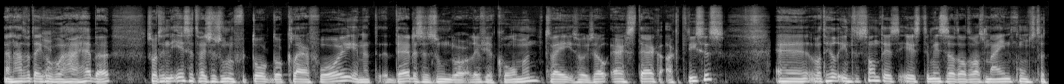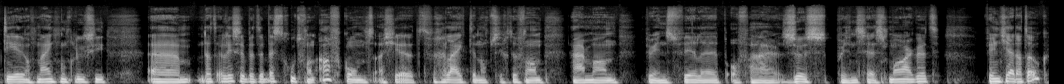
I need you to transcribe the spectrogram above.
en laten we het even ja. over haar hebben. Ze wordt in de eerste twee seizoenen vertolkt door Claire Foy. In het derde seizoen door Olivia Colman. Twee sowieso erg sterke actrices. Wat heel interessant is, is tenminste dat was mijn constatering of mijn conclusie. Um, dat Elizabeth er best goed van afkomt. Als je het vergelijkt ten opzichte van haar man Prins Philip of haar zus Prinses Margaret. Vind jij dat ook?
